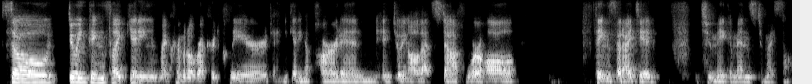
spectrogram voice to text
So doing things like getting my criminal record cleared and getting a pardon and doing all that stuff were all things that I did to make amends to myself,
